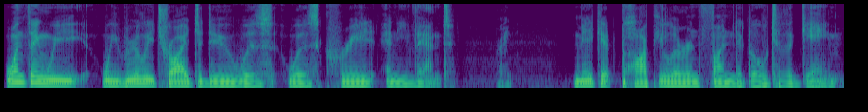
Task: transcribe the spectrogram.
one thing we we really tried to do was was create an event, Right. make it popular and fun to go to the game.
